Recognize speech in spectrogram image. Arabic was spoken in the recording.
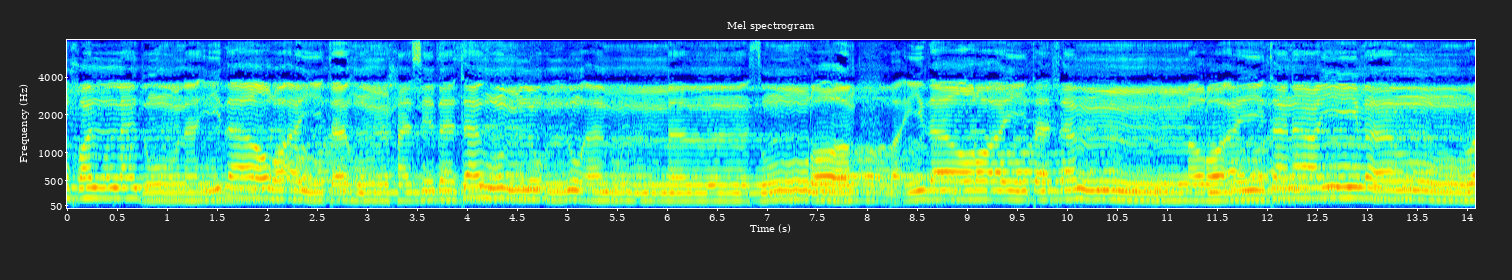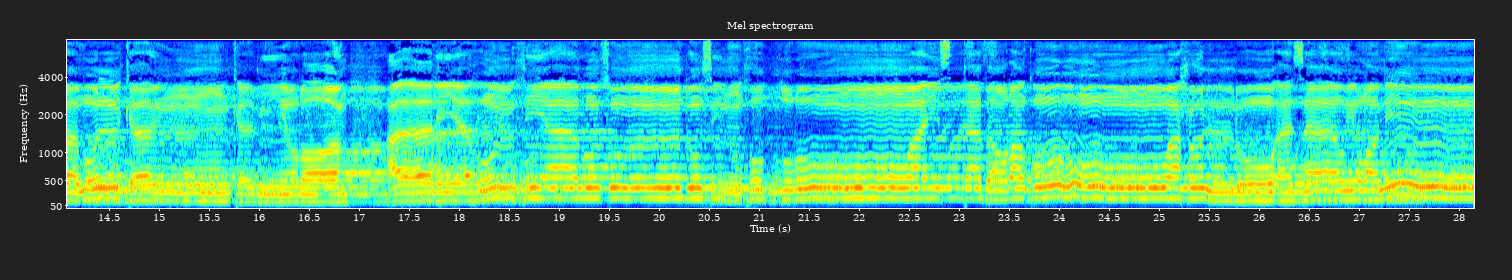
مخلدون إذا رأيتهم حسبتهم لؤلؤا منثورا وإذا رأيت ثم رأيت نعيما وملكا كبيرا عاليهم ثياب سندس خضر واستبرق وحلوا أساور من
